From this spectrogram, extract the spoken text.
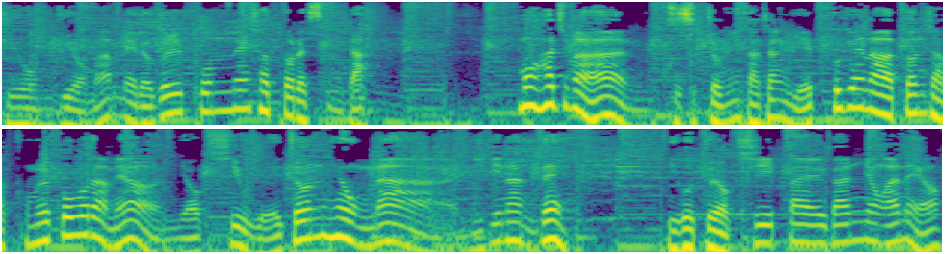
귀욤귀욤한 매력을 뽐내셨더랬습니다. 뭐 하지만 구숙정이 가장 예쁘게 나왔던 작품을 꼽으라면 역시 외전 해옥란이긴 한데 이것도 역시 빨간 영화네요.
